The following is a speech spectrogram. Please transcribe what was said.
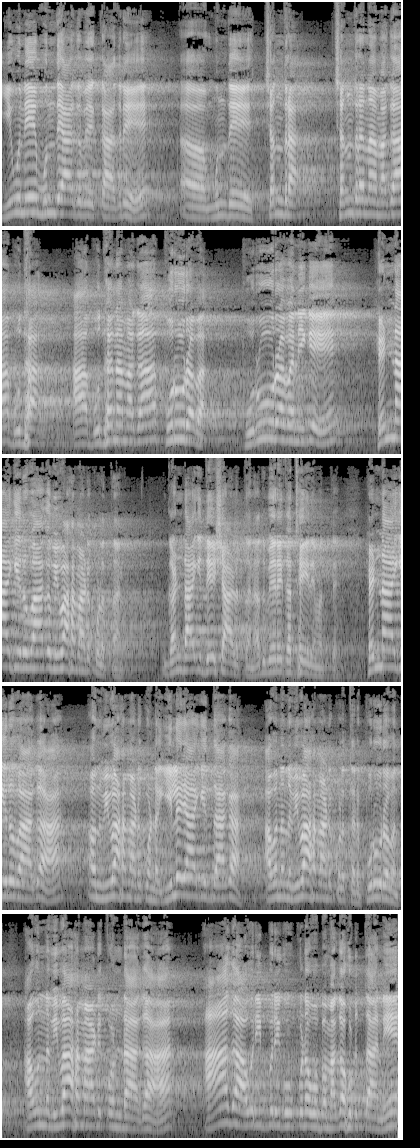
ಇವನೇ ಮುಂದೆ ಆಗಬೇಕಾದ್ರೆ ಮುಂದೆ ಚಂದ್ರ. ಚಂದ್ರನ ಮಗ ಬುಧ. ಆ ಬುಧನ ಮಗ ಪುರೂರವ. ಪುರೂರವನಿಗೆ ಹೆಣ್ಣಾಗಿರುವಾಗ ವಿವಾಹ ಮಾಡಿಕೊಳ್ಳುತ್ತಾನೆ. ಗಂಡಾಗಿ ದೇಶ ಆಳುತ್ತಾನೆ. ಅದು ಬೇರೆ ಕಥೆ ಇದೆ ಮತ್ತೆ. ಹೆಣ್ಣಾಗಿರುವಾಗ ಅವನು ವಿವಾಹ ಮಾಡಿಕೊಂಡ ಇಲೆಯಾಗಿದ್ದಾಗ ಅವನನ್ನು ವಿವಾಹ ಮಾಡಿಕೊಳ್ತಾರೆ ಪುರೂರವನ್. ಅವನ್ನ ವಿವಾಹ ಮಾಡಿಕೊಂಡಾಗ ಆಗ ಅವರಿಬ್ಬರಿಗೂ ಕೂಡ ಒಬ್ಬ ಮಗ ಹುಟ್ಟುತ್ತಾನೆ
